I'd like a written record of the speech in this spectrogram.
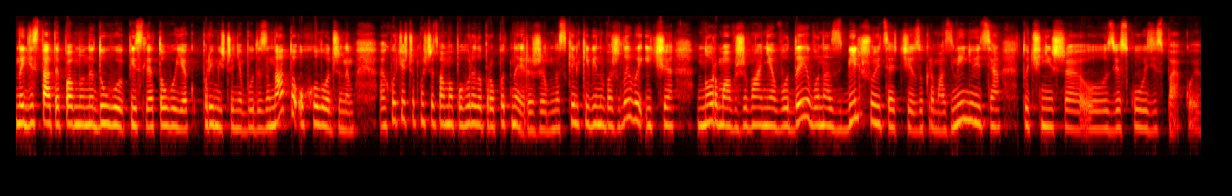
не дістати певну недугу після того, як приміщення буде занадто охолодженим. Е, Хочу, щоб ми ще з вами поговорили про питний режим. Наскільки він важливий і чи норма вживання води вона збільшується, чи, зокрема, змінюється точніше у зв'язку зі спекою?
